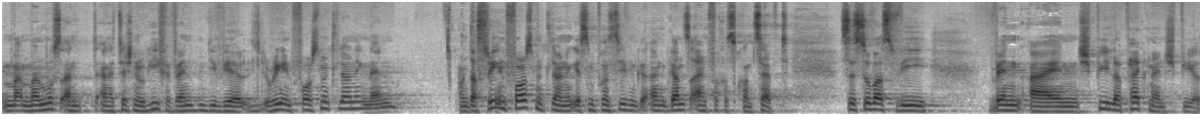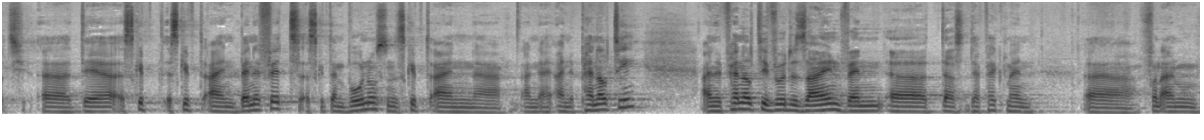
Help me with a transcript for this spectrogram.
man muss eine Technologie verwenden, die wir Reinforcement Learning nennen. Und das Reinforcement Learning ist im Prinzip ein ganz einfaches Konzept. Es ist sowas wie, wenn ein Spieler Pac-Man spielt, äh, der, es, gibt, es gibt einen Benefit, es gibt einen Bonus und es gibt ein, äh, eine, eine Penalty. Eine Penalty würde sein, wenn das, der Pac-Man von einem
